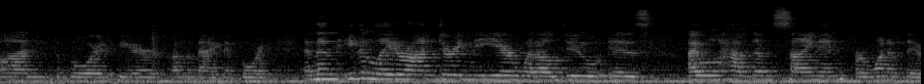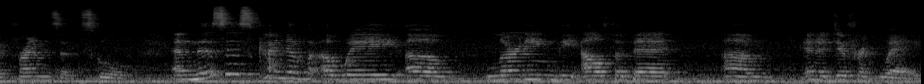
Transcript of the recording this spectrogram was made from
on the board here, on the magnet board. And then even later on during the year, what I'll do is I will have them sign in for one of their friends at school. And this is kind of a way of learning the alphabet um, in a different way.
